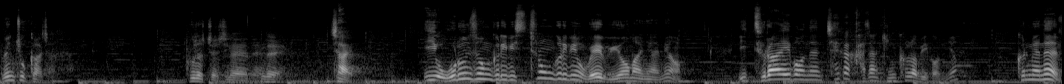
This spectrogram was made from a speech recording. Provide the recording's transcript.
왼쪽 가잖아요. 보셨죠 지금? 네, 네. 네. 자, 이 오른손 그립이 스트롱 그립이면 왜 위험하냐면 이 드라이버는 채가 가장 긴 클럽이거든요. 그러면은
